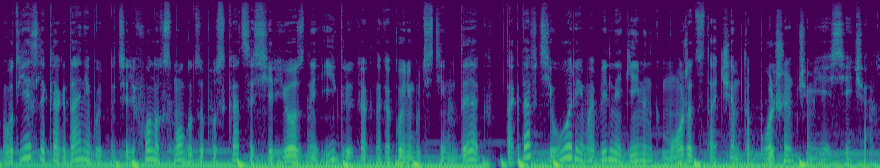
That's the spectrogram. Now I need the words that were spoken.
Вот если когда-нибудь на телефонах смогут запускаться серьезные игры, как на какой-нибудь Steam Deck, тогда в теории мобильный гейминг может стать чем-то большим, чем есть сейчас.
